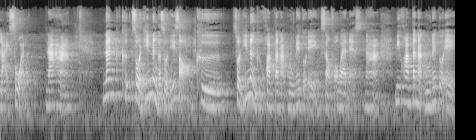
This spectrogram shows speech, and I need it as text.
หลายส่วนนะคะนั่นคือส่วนที่ 1 กับส่วนที่ 2 คือส่วนที่ 1 คือความตระหนักรู้ในตัวเอง self awareness นะคะมีความตระหนักรู้ในตัวเอง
